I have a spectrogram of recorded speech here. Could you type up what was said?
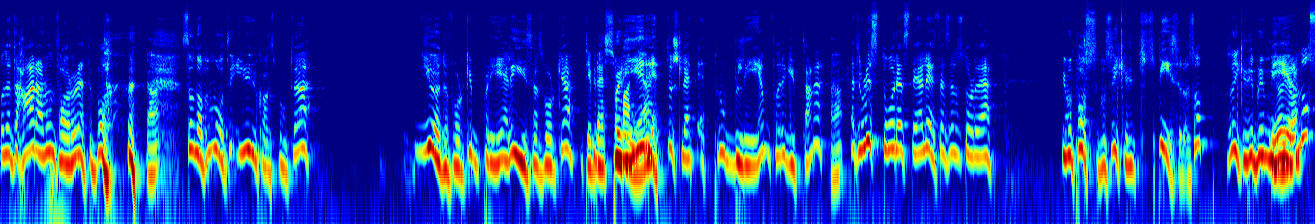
Og dette her er noen faraoer etterpå. ja, Som da på en måte i utgangspunktet Jødefolket ble, eller israelsfolket, De ble så mange. rett og slett et problem for egypterne. Ja. Jeg tror det står et sted, jeg leste et sted, så står det det Vi må passe på så ikke de spiser oss opp. Så ikke de blir mer Jo, jo. enn oss.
